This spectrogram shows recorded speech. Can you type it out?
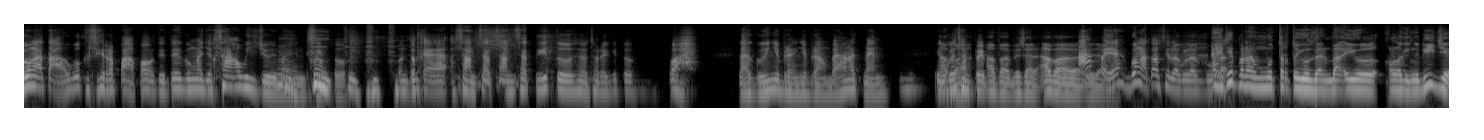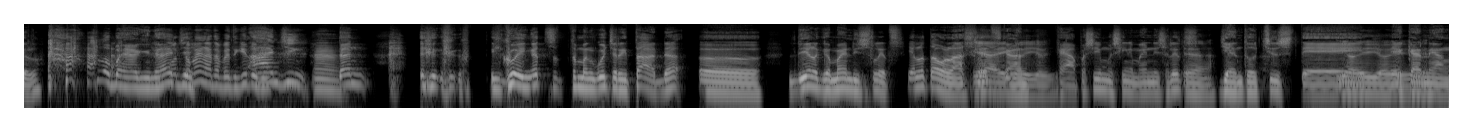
gue nggak tahu gue kesirep apa waktu itu gue ngajak Sawi cuy main di situ. Untuk kayak sunset sunset gitu sore sore gitu. Wah lagunya nyebrang nyebrang banget men. Ya, gue sampai apa, apa? Misalnya apa apa, ya? Gue nggak tahu sih lagu-lagu eh dia pernah muter tuyul dan Mbak Yul kalau lagi nge-DJ loh. Lo bayangin aja. Untungnya nggak sampai sih. Anjing. Eh. dan gue inget teman gue cerita ada eh dia lagi main di Slits ya lo tau lah Slits Iya, iya, kan iya, iya. kayak apa sih musiknya main di Slits Iya. Gentle Tuesday Iya, iya, ya iya, kan iya. yang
